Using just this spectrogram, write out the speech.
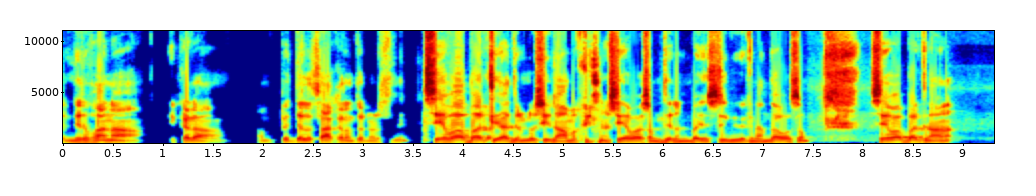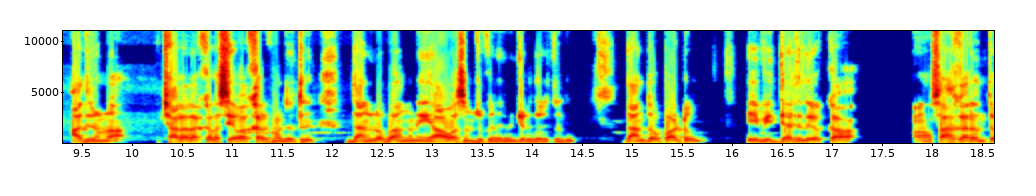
నిర్వహణ ఇక్కడ పెద్దల సహకారంతో నడుస్తుంది. సేవా భారతి ఆధ్వర్యంలో శ్రీ రామకృష్ణ సేవా సమితి రన్ బై శ్రీ వివేకానంద ఆవాసం. సేవా భారతి ఆధ్వర్యంలో చాలా రకాల సేవా కార్యక్రమాలు జరుగుతుంది దానిలో భాగంగానే ఈ ఆవాసం సుఖం నిర్మించడం జరుగుతుంది. దాంతోపాటు ఈ విద్యార్థుల యొక్క సహకారంతో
